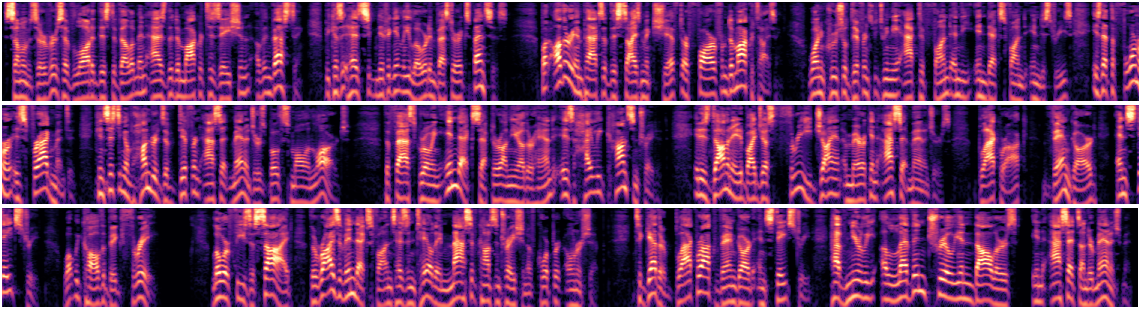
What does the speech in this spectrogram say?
Some observers have lauded this development as the democratization of investing because it has significantly lowered investor expenses. But other impacts of this seismic shift are far from democratizing. One crucial difference between the active fund and the index fund industries is that the former is fragmented, consisting of hundreds of different asset managers, both small and large. The fast growing index sector, on the other hand, is highly concentrated. It is dominated by just three giant American asset managers, BlackRock, Vanguard, and State Street, what we call the Big Three. Lower fees aside, the rise of index funds has entailed a massive concentration of corporate ownership. Together, BlackRock, Vanguard, and State Street have nearly $11 trillion in assets under management.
